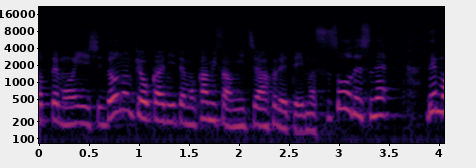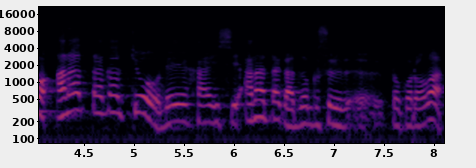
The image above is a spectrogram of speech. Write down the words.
ってもいいしどの教会にいても神様満ち溢れています。そうですね。でもあなたが今日礼拝しあなたが属するところは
